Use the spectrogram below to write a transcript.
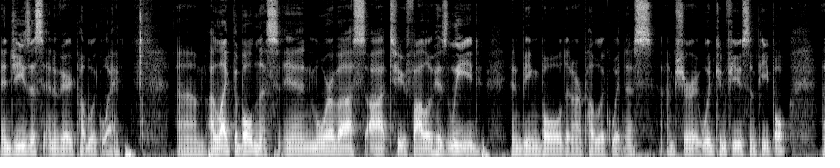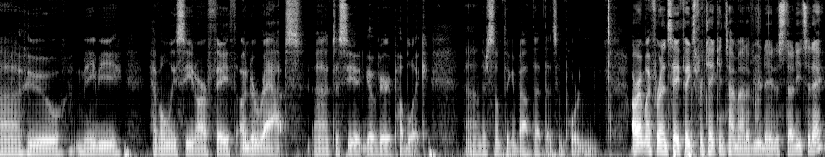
in Jesus in a very public way. Um, I like the boldness, and more of us ought to follow his lead in being bold in our public witness. I'm sure it would confuse some people uh, who maybe have only seen our faith under wraps uh, to see it go very public. Uh, there's something about that that's important. All right, my friends, hey, thanks for taking time out of your day to study today.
